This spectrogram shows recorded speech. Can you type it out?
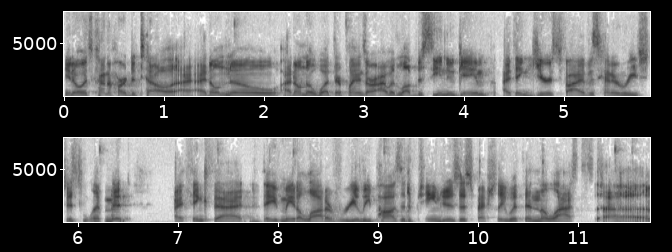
you know, it's kind of hard to tell. I, I, don't know. I don't know what their plans are. I would love to see a new game. I think Gears Five has kind of reached its limit I think that they've made a lot of really positive changes, especially within the last uh,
